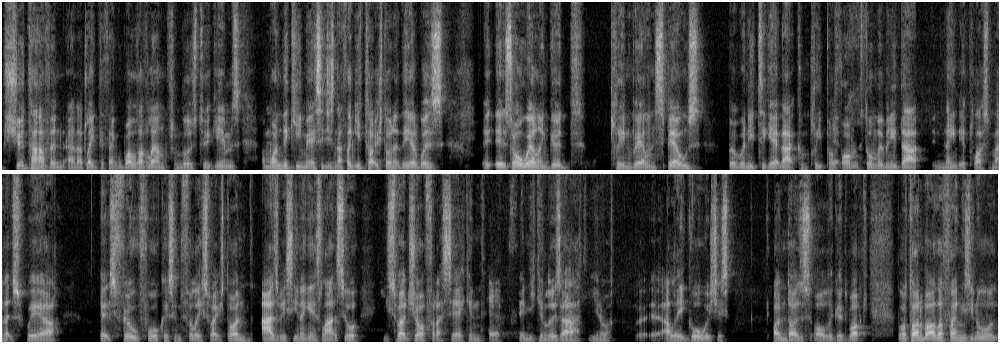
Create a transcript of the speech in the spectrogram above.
should have, and, and I'd like to think will have learned from those two games. And one of the key messages, and I think you touched on it there, was it, it's all well and good playing well in spells, but we need to get that complete performance, yeah. don't we? We need that ninety plus minutes where it's full focus and fully switched on. As we've seen against Lazio, you switch off for a second yeah. and you can lose a you know a late goal, which just undoes all the good work. But we're talking about other things, you know,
